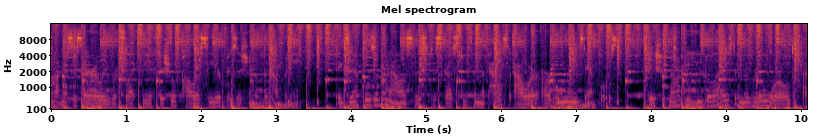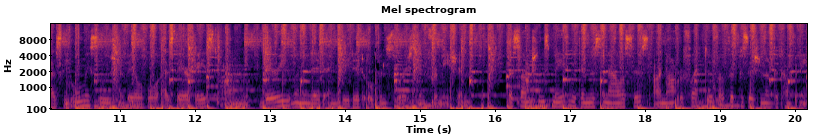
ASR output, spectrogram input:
not necessarily reflect the official policy or position of the company. Examples of analysis discussed within the past hour are only examples. They should not be utilized in the real world as the only solution available as they are based on very limited and dated open source information. Assumptions made within this analysis are not reflective of the position of the company.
